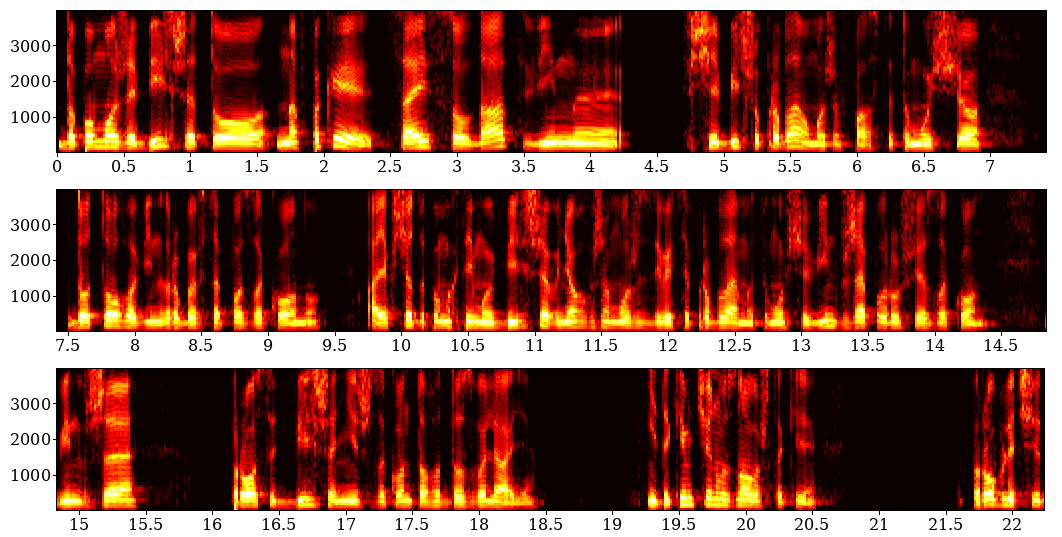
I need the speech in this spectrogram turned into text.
допоможе більше, то навпаки, цей солдат він е, в ще більшу проблему може впасти, тому що до того він робив все по закону. А якщо допомогти йому більше, в нього вже можуть з'явитися проблеми, тому що він вже порушує закон. Він вже просить більше, ніж закон того дозволяє. І таким чином, знову ж таки, роблячи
